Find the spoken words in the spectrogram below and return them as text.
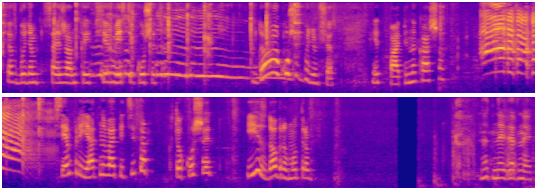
Сейчас будем с Айжанкой все вместе кушать. Да, кушать будем сейчас. Это папина каша. Всем приятного аппетита, кто кушает. И с добрым утром. Надо, наверное,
